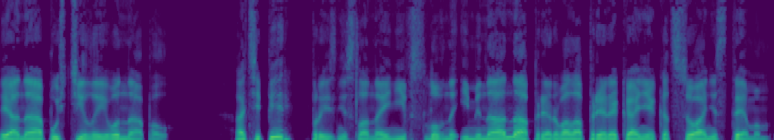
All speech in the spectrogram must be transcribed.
и она опустила его на пол. — А теперь, — произнесла Найниф, словно именно она прервала пререкание Кацуани с Темом,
